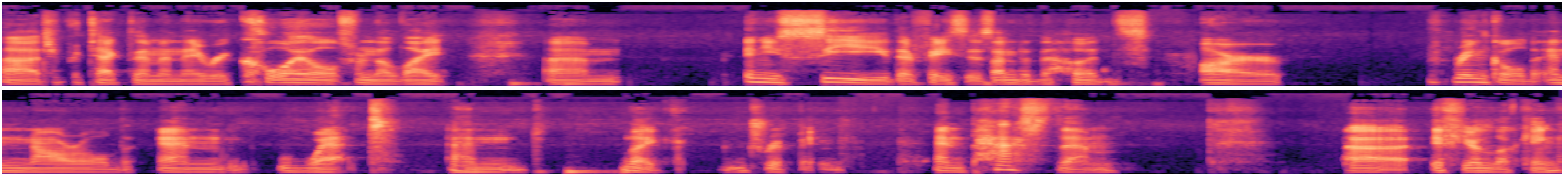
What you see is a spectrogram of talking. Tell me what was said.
uh, to protect them, and they recoil from the light. Um, and you see their faces under the hoods are wrinkled and gnarled and wet and like dripping. And past them, uh, if you're looking,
